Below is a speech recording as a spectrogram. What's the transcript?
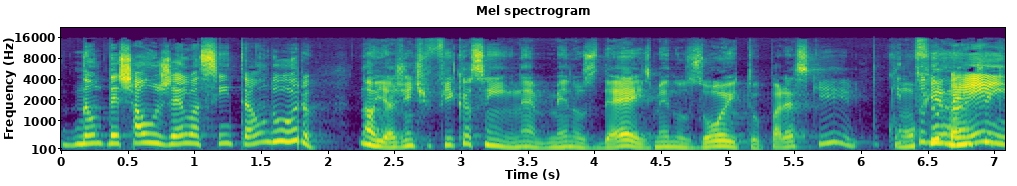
não deixar o gelo assim tão duro. Não, e a gente fica assim, né? Menos 10, menos 8, parece que Que confiante tudo bem,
